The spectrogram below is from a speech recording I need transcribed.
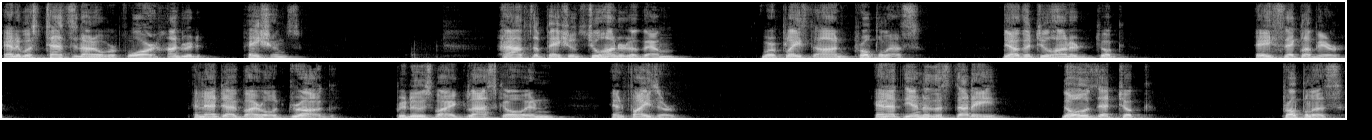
And it was tested on over 400 patients, half the patients, 200 of them, were placed on propolis. The other 200 took acyclovir, an antiviral drug produced by Glaxo and, and Pfizer. And at the end of the study, those that took propolis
